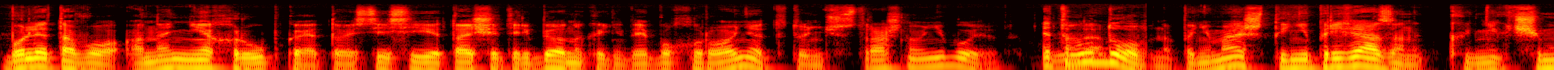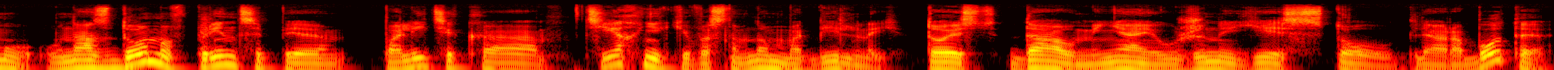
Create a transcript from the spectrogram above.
Более того, она не хрупкая, то есть если ее тащит ребенок и, не дай бог, уронит, то ничего страшного не будет. Это ну, удобно, да. понимаешь, ты не привязан к ни к чему. У нас дома, в принципе, политика техники в основном мобильной. То есть, да, у меня и у жены есть стол для работы,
